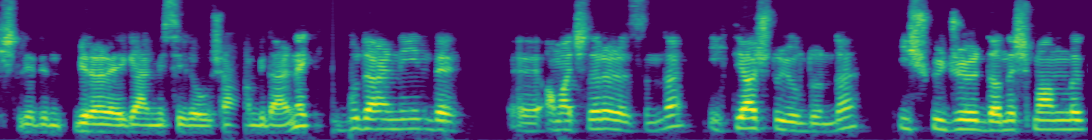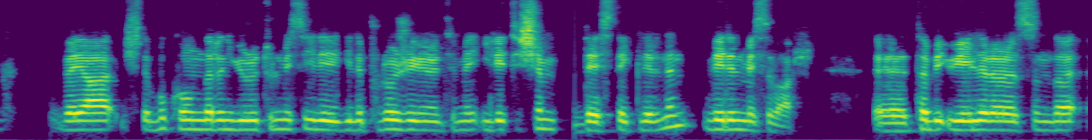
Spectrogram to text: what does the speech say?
kişilerin bir araya gelmesiyle oluşan bir dernek. Bu derneğin de e, amaçları arasında ihtiyaç duyulduğunda iş gücü, danışmanlık veya işte bu konuların yürütülmesiyle ilgili proje yönetimi, iletişim desteklerinin verilmesi var. E, tabii üyeler arasında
